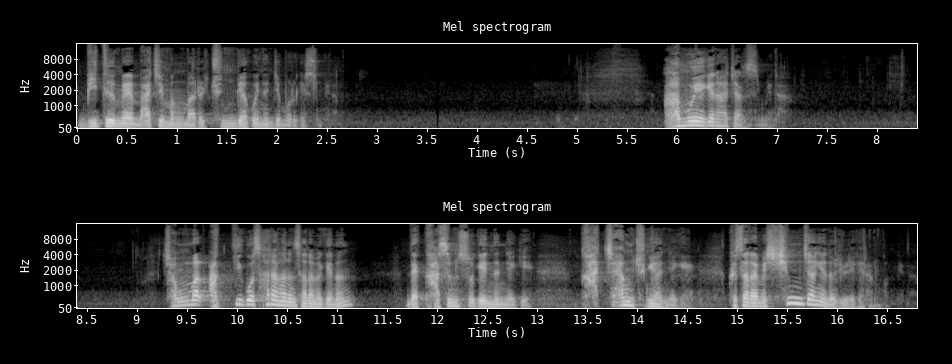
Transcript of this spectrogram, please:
믿음의 마지막 말을 준비하고 있는지 모르겠습니다. 아무에게나 하지 않습니다. 정말 아끼고 사랑하는 사람에게는 내 가슴 속에 있는 얘기, 가장 중요한 얘기, 그 사람의 심장에 넣을 얘기라는 겁니다.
